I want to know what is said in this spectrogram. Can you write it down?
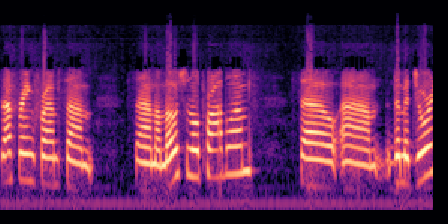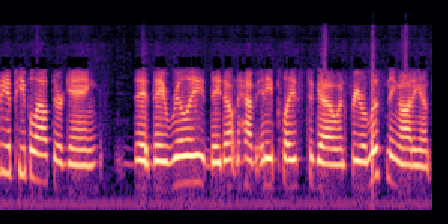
suffering from some some emotional problems?" So um, the majority of people out there, gang, they, they really they don't have any place to go. And for your listening audience,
